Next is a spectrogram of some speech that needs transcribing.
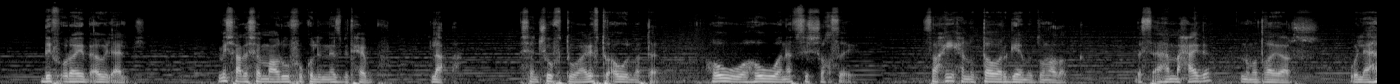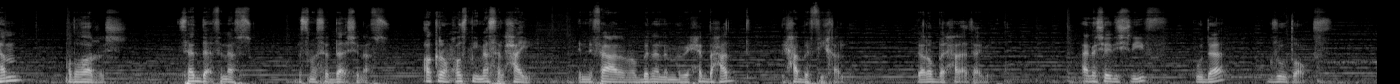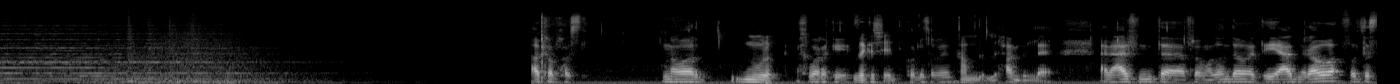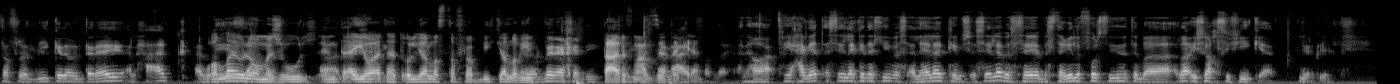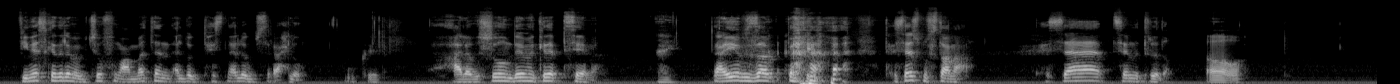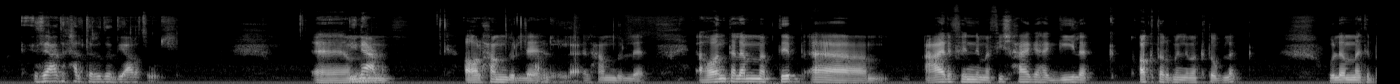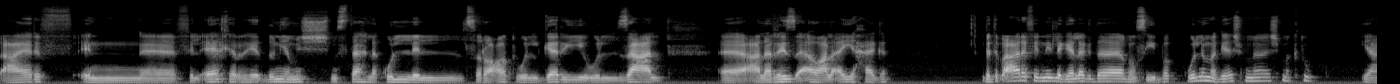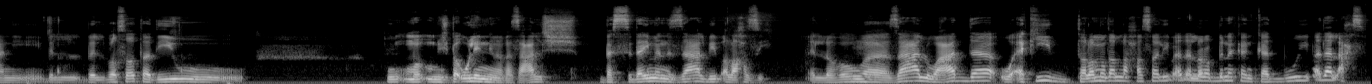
ضيف قريب قوي لقلبي. مش علشان معروف وكل الناس بتحبه لأ عشان شفته وعرفته أول ما ابتدى. هو هو نفس الشخصية. صحيح إنه اتطور جامد ونضج بس أهم حاجة إنه ما اتغيرش والأهم ما اتغرش صدق في نفسه بس ما صدقش نفسه. أكرم حسني مثل حي. إن فعلا ربنا لما بيحب حد بيحبب فيه خلقه. يا رب الحلقة تعجبكم أنا شادي شريف وده Grow Talks. أكرم حسني. نورت نورك. أخبارك إيه؟ إزيك يا شادي؟ كله تمام؟ الحمد لله. الحمد لله. أنا عارف إن أنت في رمضان دوت إيه قاعد مروق فقلت أستفرد بيك كده وأنت رايق ألحقك. والله ولو. مشغول. آه، أنت أي وقت. هتقول لي يلا استفرد بيك يلا بينا. ربنا يخليك. انت عارف معزتك أنا عارف يعني. والله. أنا هو في حاجات أسئلة كده تلاقيني بسألها لك هي مش أسئلة بس هي بستغل الفرصة دي انها تبقى رأي شخصي فيك يعني. أوكي. في ناس كده لما بتشوفهم عامة قلبك بتحس إن قلبك بيستريح لهم. أوكي. على وشهم دايما كده ابتسامة. هاي هي بالظبط. تحسهاش مصطنعه تحسها ابتسامه رضا. آه. إزاي عندك حالة الرضا دي على طول. دي نعمة. آه الحمد لله. الحمد لله. الحمد لله. هو أنت لما بتبقى عارف إن مفيش حاجة هتجيلك أكتر من اللي مكتوب لك ولما تبقى عارف إن في الآخر هي الدنيا مش مستاهلة كل الصراعات والجري والزعل آه، على الرزق أو على أي حاجة بتبقى عارف إن اللي جالك ده نصيبك واللي ما جاش مش مكتوب. يعني بال... بالبساطة دي و... ومش بقول إني ما بزعلش بس دايما الزعل بيبقى لحظي. اللي هو زعل وعدى وأكيد طالما ده اللي حصل يبقى ده اللي ربنا كان كاتبه يبقى ده الأحسن.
